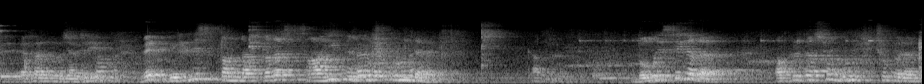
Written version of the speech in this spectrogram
e, efendim söyleyeyim, ve belirli standartlara sahip olmuş kurum demek. Dolayısıyla da akreditasyon bunun için çok önemli.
